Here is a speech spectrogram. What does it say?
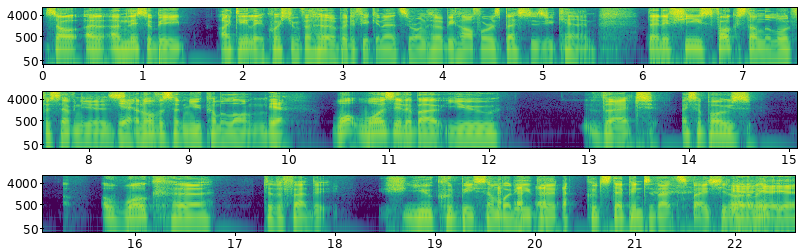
so uh, and this would be ideally a question for her but if you can answer on her behalf or as best as you can that if she's focused on the lord for seven years Yeah. and all of a sudden you come along Yeah. what was it about you that I suppose awoke her to the fact that you could be somebody that could step into that space? You know yeah, what I mean? Yeah, yeah.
